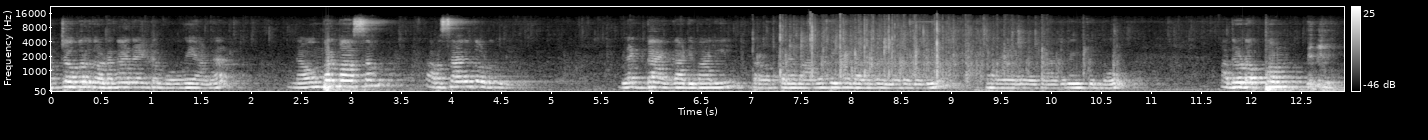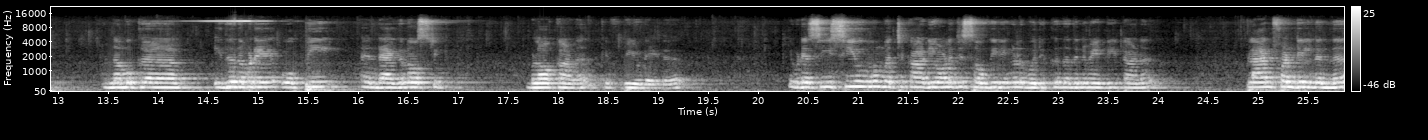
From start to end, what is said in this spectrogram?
ഒക്ടോബർ തുടങ്ങാനായിട്ട് പോവുകയാണ്. നവംബർ മാസം അവസാനത്തോടുകൂടി ബ്ലഡ് ബാങ്ക് അടിമാലിയിൽ പ്രവർത്തനം ആരംഭിക്കുന്നതാണെന്നുള്ളതുകൂടി കൂടി പറയാനായിട്ട് ആഗ്രഹിക്കുന്നു. അതോടൊപ്പം നമുക്ക് ഇത് നമ്മുടെ ഒ പി ഡയഗ്നോസ്റ്റിക് ബ്ലോക്കാണ് കിഫ്ബിയുടേത്. ഇവിടെ സി സി യുവും മറ്റ് കാർഡിയോളജി സൗകര്യങ്ങളും ഒരുക്കുന്നതിന് വേണ്ടിയിട്ടാണ് പ്ലാൻ ഫണ്ടിൽ നിന്ന്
